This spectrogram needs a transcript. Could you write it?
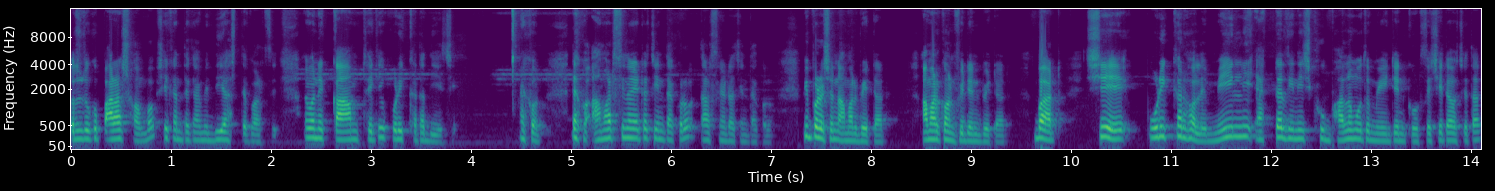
ততটুকু পারা সম্ভব, সেখান থেকে আমি দিয়ে আসতে পারছি। আমি অনেক কাম থেকে পরীক্ষাটা দিয়েছি। এখন, দেখো, আমার সিনারিটা চিন্তা করো, তার সিনারিটা চিন্তা করো। প্রিপারেশন আমার বেটার আমার কনফিডেন্ট বেটার বাট সে পরীক্ষার হলে মেইনলি একটা জিনিস খুব ভালো মতো মেনটেন করছে, সেটা হচ্ছে তার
